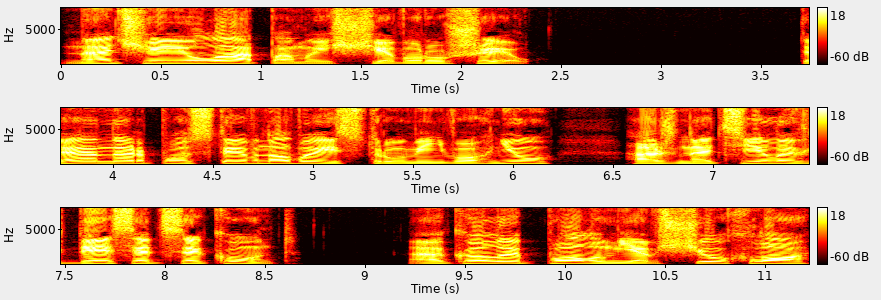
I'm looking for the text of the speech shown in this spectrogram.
наче й лапами ще ворушив. Теннер пустив новий струмінь вогню аж на цілих десять секунд, а коли полум'я вщухло,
